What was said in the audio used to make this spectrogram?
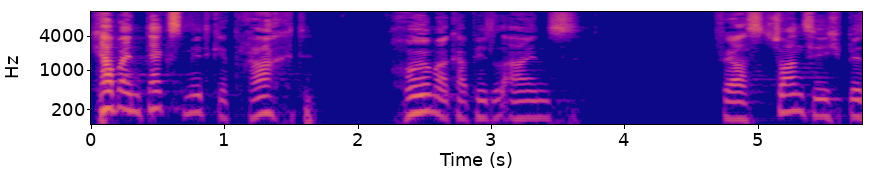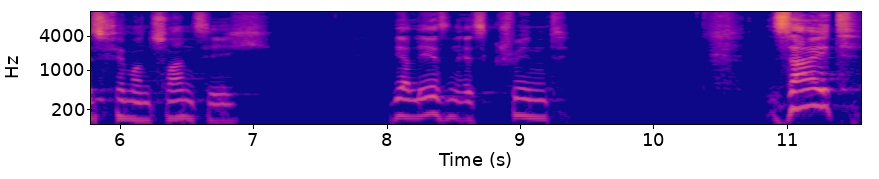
Ich habe einen Text mitgebracht, Römer Kapitel 1, Vers 20 bis 25. Wir lesen es geschwind. Seit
